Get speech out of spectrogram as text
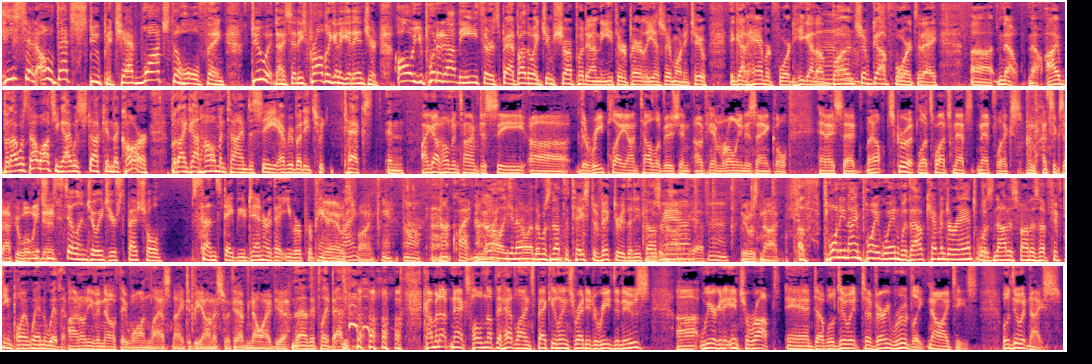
He said, "Oh, that's stupid, Chad. Watch the whole thing. Do it." And I said, "He's probably going to get injured." Oh, you put it out in the ether. It's bad. By the way, Jim Sharp put it out in the ether apparently yesterday morning too. He got hammered for it. He got a bunch of guff for it today. Uh, no, no. I but I was not watching. I was stuck in the car. But I got home in time to see everybody t- text and I got home in time to see uh, the replay on television of him rolling his ankle, and I said, "Well, screw it. Let's watch Netflix." And that's exactly what we But did. you still enjoyed your special son's debut dinner that you were preparing, Yeah, it was right? fine. Yeah. Oh, not quite. Not well, you know, there was not the taste of victory that he thought it was. Yeah. Yeah. Mm. it was not. A 29 point win without Kevin Durant was not as fun as a 15 point win with him. I don't even know if they won last night. To be honest with you, I have no idea. Uh, they played basketball. Coming up next, holding up the headlines, Becky Lynch ready to read the news. Uh, we are going to interrupt, and uh, we'll do it uh, very rudely. No, I tease. We'll do it nice.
